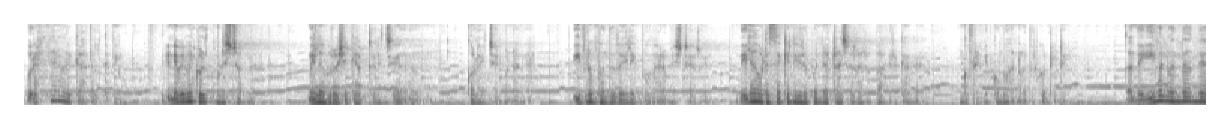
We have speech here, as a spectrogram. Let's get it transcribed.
ஒரு அழகான ஒரு காதல் கதை. ரெண்டு பேருமே டுவெல்த் முடிச்சிட்டாங்க. இல்லை ஒரு வருஷம் கேப் கிடச்சி காலேஜ் ஜாயின் பண்ணாங்க. இவரும் வந்து வேலைக்கு போக ஆரம்பிச்சிட்டாரு. நிலாவோட செகண்ட் இயர் போய் நட்ராஜ் வராரு பார்க்கறக்காக உங்கள் ஃப்ரெண்டு குமார்னு ஒருத்தர் கூட்டிகிட்டு அந்த ஈவெண்ட் வந்து அங்கே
